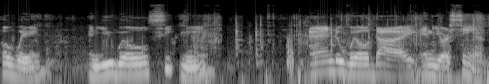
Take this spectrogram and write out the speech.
away, and you will seek me, and will die in your sin.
